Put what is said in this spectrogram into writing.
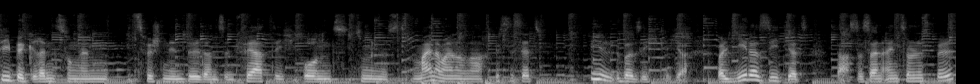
die Begrenzungen zwischen den Bildern sind fertig und zumindest meiner Meinung nach ist es jetzt viel übersichtlicher, weil jeder sieht jetzt, das ist ein einzelnes Bild,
